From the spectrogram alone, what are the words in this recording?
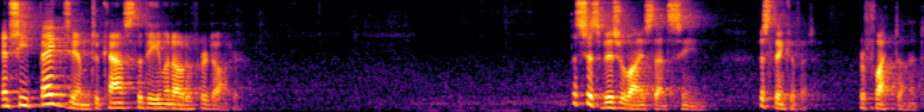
and she begged him to cast the demon out of her daughter. Let's just visualize that scene. Just think of it, reflect on it.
